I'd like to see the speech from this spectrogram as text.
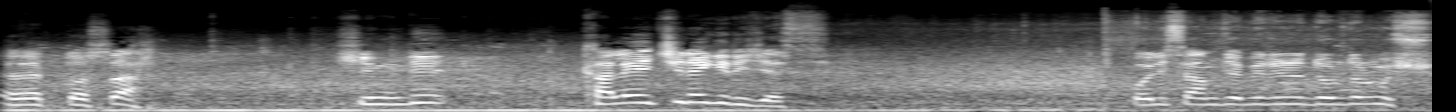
Evet dostlar. Şimdi kale içine gireceğiz. Polis amca birini durdurmuş.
